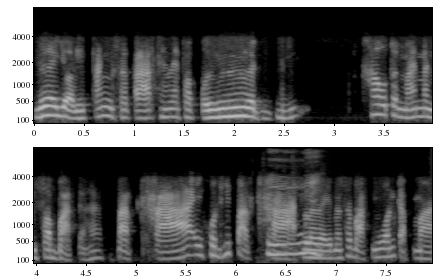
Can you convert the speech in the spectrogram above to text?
เลื่อยยนต์ตั้งสตาร์ทครั้งแรกพอปืดเข้าต้นไม้มันสะบัดนะฮะตัดขาไอ้คนที่ตัดขาดเลยมันสะบัดม้วนกลับมา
